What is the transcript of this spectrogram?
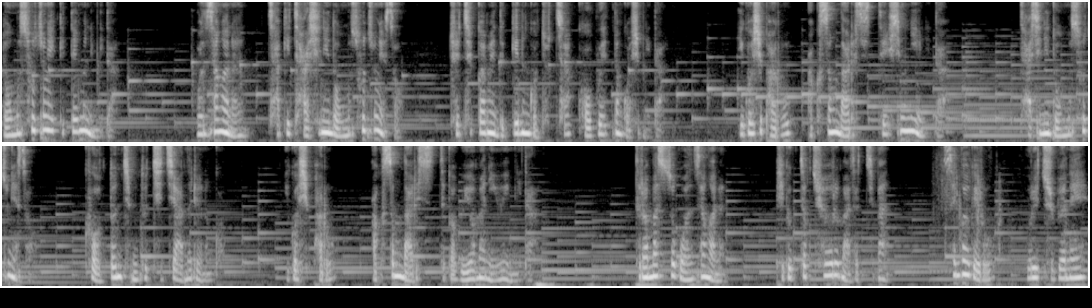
너무 소중했기 때문입니다. 원상아는 자기 자신이 너무 소중해서 죄책감을 느끼는 것조차 거부했던 것입니다. 이것이 바로 악성 나르시스트의 심리입니다. 자신이 너무 소중해서 그 어떤 짐도 지지 않으려는 것. 이것이 바로 악성 나르시스트가 위험한 이유입니다. 드라마 속 원상아는 비극적 최후를 맞았지만 생각외로 우리 주변의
